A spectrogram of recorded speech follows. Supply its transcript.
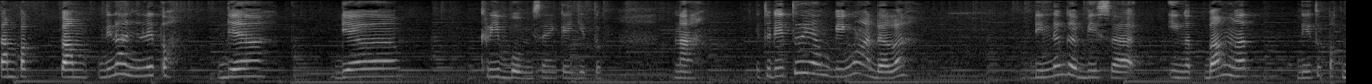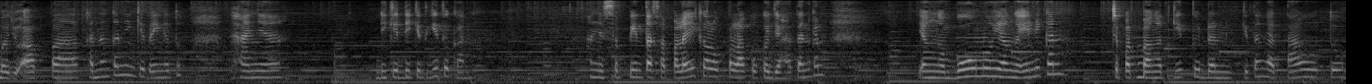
tampak tam Dinda hanya lihat oh dia dia kribo misalnya kayak gitu. Nah itu dia itu yang bingung adalah Dinda nggak bisa inget banget dia itu pakai baju apa. Kadang kan yang kita inget tuh hanya dikit-dikit gitu kan. Hanya sepintas apalagi kalau pelaku kejahatan kan yang ngebunuh yang nge ini kan cepat banget gitu dan kita nggak tahu tuh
